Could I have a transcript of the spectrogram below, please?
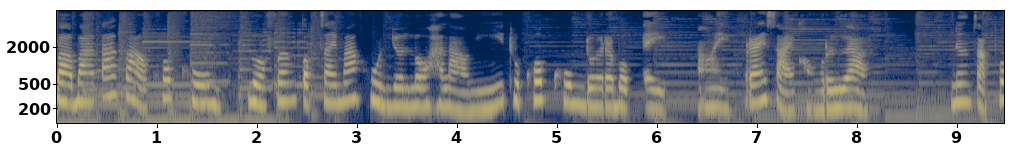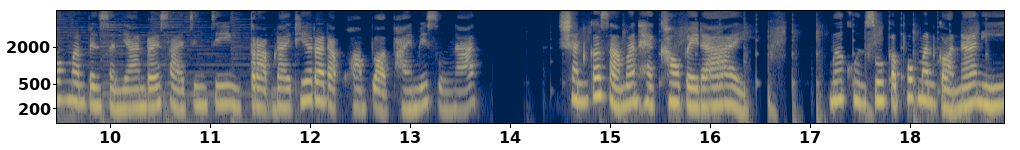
บาบาต้ากล่าวควบคุม หลัวเฟิงตกใจมากหุ่นยนต์โลหะเหล่านี้ถูกควบคุมโดยระบบเอกไอไร้สายของเรือ เนื่องจากพวกมันเป็นสัญญาณไร้สายจริง ๆ ตราบใดที่ระดับความปลอดภัยไม่สูงนัก ฉันก็สามารถแฮ็กเข้าไปได้ เมื่อคุณสู้กับพวกมันก่อนหน้านี้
